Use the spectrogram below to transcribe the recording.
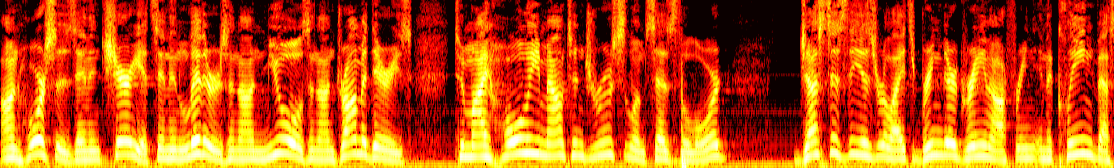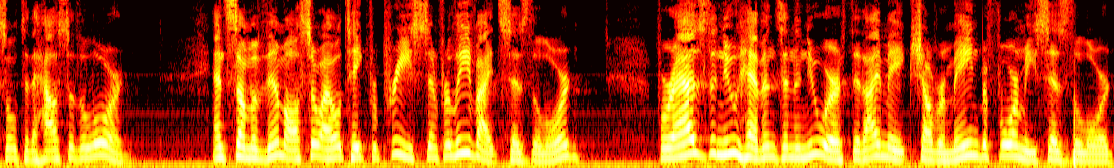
on horses and in chariots and in litters and on mules and on dromedaries to my holy mountain Jerusalem, says the Lord just as the Israelites bring their grain offering in a clean vessel to the house of the Lord. And some of them also I will take for priests and for Levites, says the Lord. For as the new heavens and the new earth that I make shall remain before me, says the Lord,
